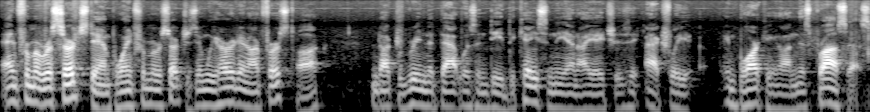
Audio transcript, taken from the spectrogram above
and from a research standpoint, from researchers. And we heard in our first talk from Dr. Green that that was indeed the case, and the NIH is actually embarking on this process.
